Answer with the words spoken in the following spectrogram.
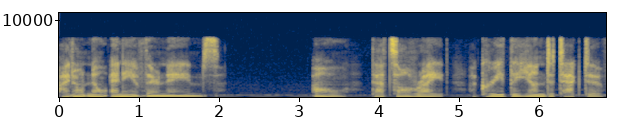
I don't know any of their names. Oh, that's all right, agreed the young detective.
